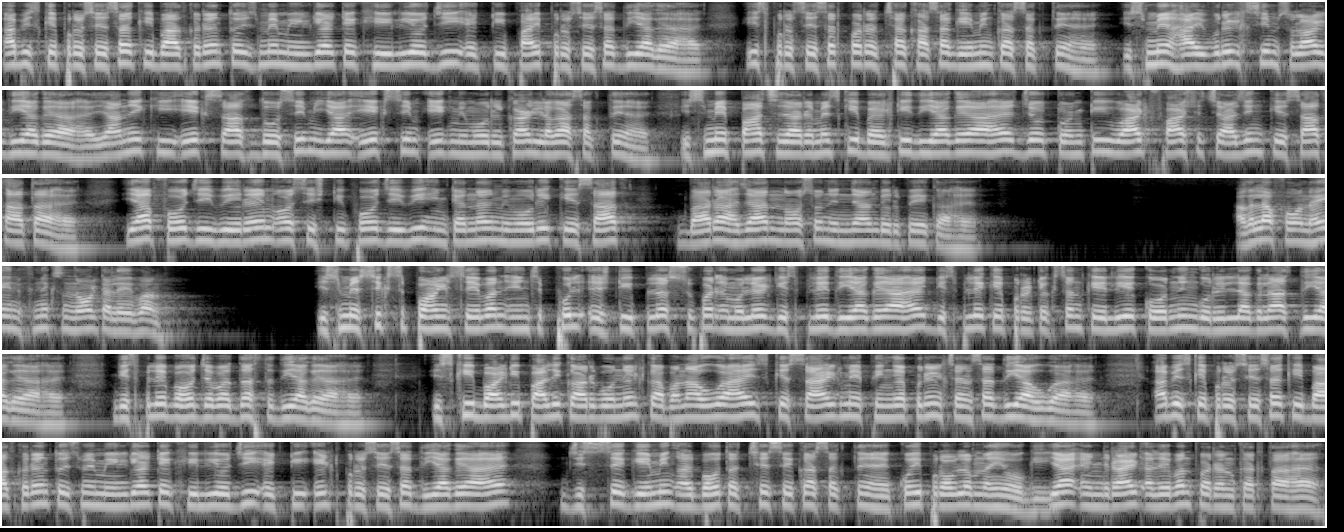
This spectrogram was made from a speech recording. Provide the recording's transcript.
अब इसके प्रोसेसर की बात करें तो इसमें MediaTek Helio G eighty five processor दिया गया है। इस प्रोसेसर पर अच्छा खासा गेमिंग कर सकते हैं। इसमें हाइब्रिड सिम स्लॉट दिया गया है, यानी कि एक साथ दो सिम या एक सिम एक मेमोरी कार्ड लगा सकते हैं। इसमें पाँच हज़ार एम की बैटरी दिया गया है, जो ट्वेंटी वाट फास्ट चार्जिंग के साथ आता है। यह फोर जी बी रैम और sixty four G B internal memory के साथ बारह हज़ार नौ सौ निन्यानवे रुपये का है। अगला फ़ोन है इन्फिनिक्स नोट अलेवन इसमें 6.7 inch full H D plus super AMOLED display दिया गया है। डिस्प्ले के प्रोटेक्शन के लिए कॉर्निंग गोरिल्ला ग्लास दिया गया है। डिस्प्ले बहुत ज़बरदस्त दिया गया है। इसकी बॉडी पॉलीकार्बोनेट का बना हुआ है। इसके साइड में फिंगरप्रिंट सेंसर दिया हुआ है। अब इसके प्रोसेसर की बात करें तो इसमें MediaTek Helio G eighty processor दिया गया है, जिससे गेमिंग बहुत अच्छे से कर सकते हैं, कोई प्रॉब्लम नहीं होगी। यह एंड्रॉयड 11 पर रन करता है।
